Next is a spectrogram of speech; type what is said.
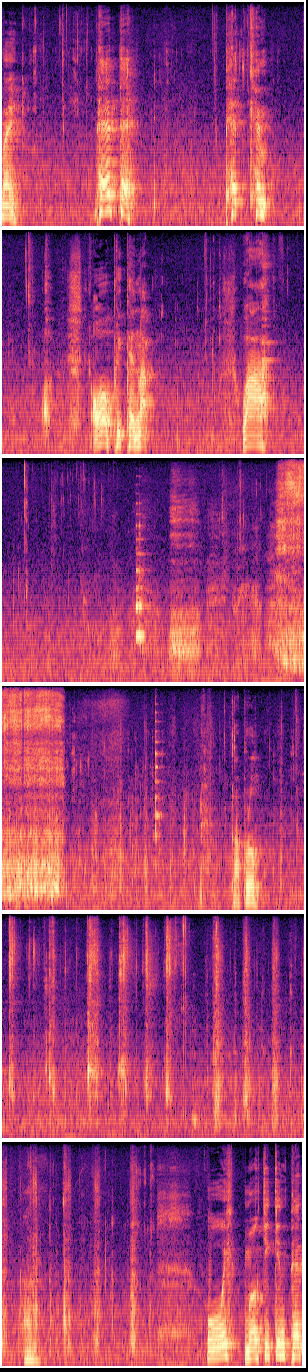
ไม่เผ็ดเผ็ดเผ็ดเค็มโอ้พริกเผ็ดมากว้า 앞으로 ui mơ kí kín phết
